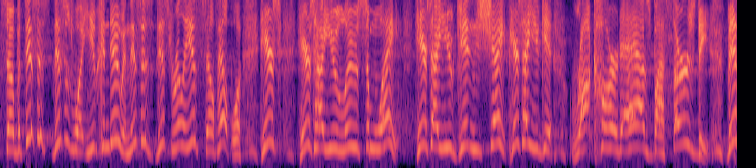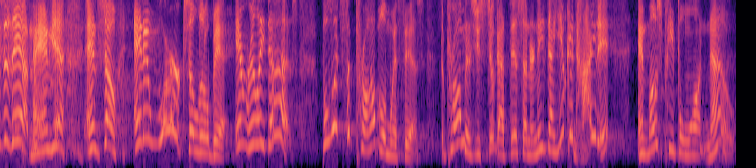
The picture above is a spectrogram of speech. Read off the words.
so, but this is this is what you can do, and this is this really is self help. Well, here's here's how you lose some weight. Here's how you get in shape. Here's how you get rock hard abs by Thursday. This is it, man. Yeah, and so and it works a little bit. It really does. But what's the problem with this? The problem is you still got this underneath. Now you can hide it, and most people won't know.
